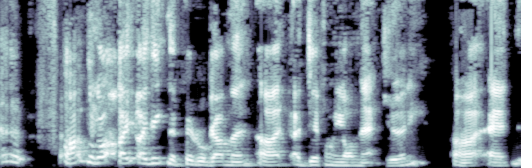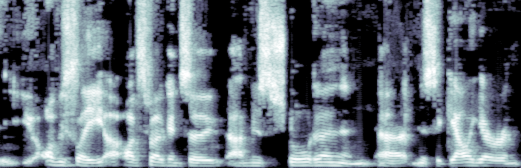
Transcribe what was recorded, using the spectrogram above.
uh, look, I, I, think the federal government uh, are definitely on that journey. Uh, and obviously, uh, I've spoken to uh, Minister Shorten and uh, Mr. Gallagher and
